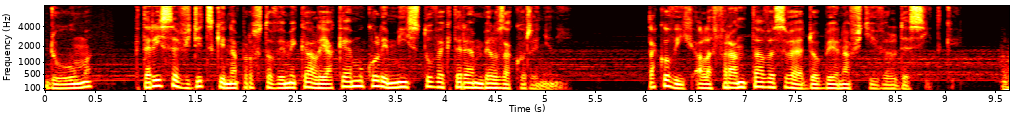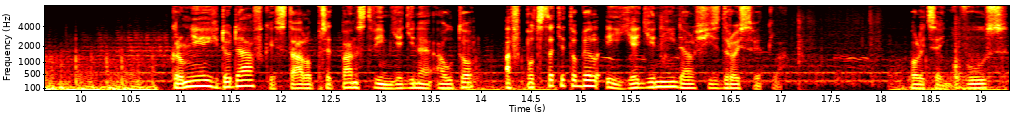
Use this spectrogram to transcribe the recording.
Dům, který se vždycky naprosto vymykal jakémukoliv místu, ve kterém byl zakořeněný. Takových ale Franta ve své době navštívil desítky. Kromě jejich dodávky stálo před panstvím jediné auto a v podstatě to byl i jediný další zdroj světla. Policejní vůz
